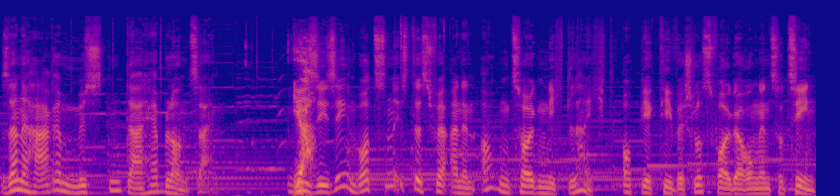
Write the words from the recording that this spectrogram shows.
Seine Haare müssten daher blond sein. Wie Ja. Sie sehen, Watson, ist es für einen Augenzeugen nicht leicht, objektive Schlussfolgerungen zu ziehen.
